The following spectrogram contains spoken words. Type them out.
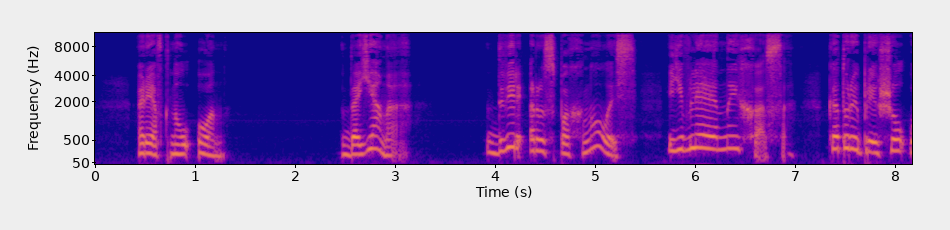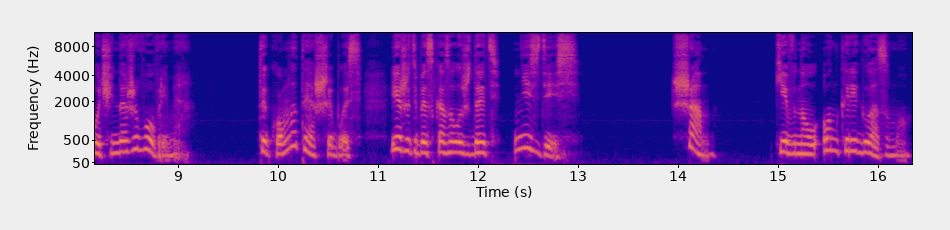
— рявкнул он. «Даяна!» Дверь распахнулась, являя Нейхаса, который пришел очень даже вовремя. «Ты комнатой ошиблась? Я же тебе сказал ждать не здесь». «Шан», — кивнул он кореглазому,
